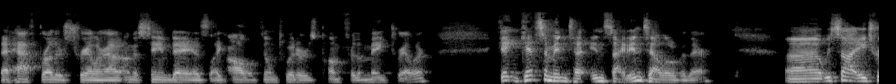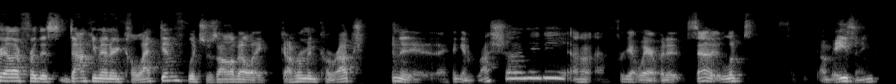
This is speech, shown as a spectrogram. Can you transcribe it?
that Half Brothers trailer out on the same day as like all of film Twitter is pumped for the Mank trailer. Get get some inside intel over there. Uh, we saw a trailer for this documentary collective, which was all about like government corruption. I think in Russia, maybe I, I forget where, but it sounded it looked amazing.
